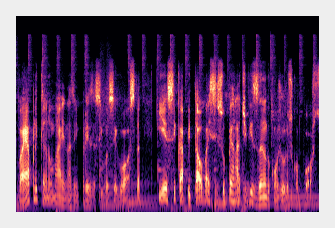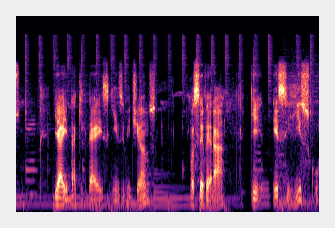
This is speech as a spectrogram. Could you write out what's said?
vai aplicando mais nas empresas se você gosta, e esse capital vai se superlativizando com juros compostos. E aí, daqui 10, 15, 20 anos, você verá que esse risco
